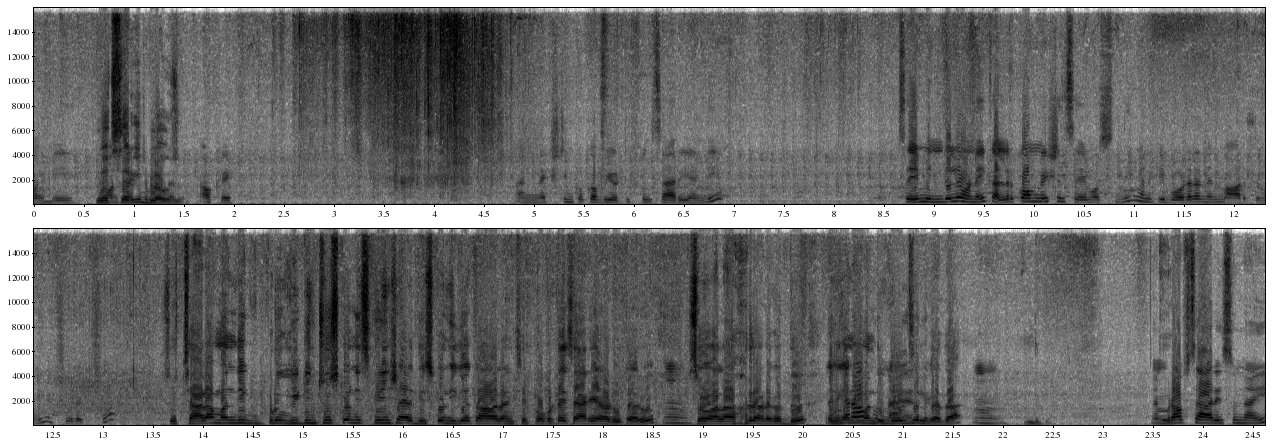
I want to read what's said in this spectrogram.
మనకి ఇది వచ్చేసరికి బ్లౌజ్. ఓకే. అండ్ నెక్స్ట్ ఇంకొక బ్యూటిఫుల్ శారీ అండి. సేమ్ ఇందులోనే కలర్ కాంబినేషన్ సేమ్ వస్తుంది. మనకి బోర్డర్ అనేది మారుతుంది. మీరు చూడొచ్చు. సో చాలా మంది ఇప్పుడు వీటిని చూసుకొని స్క్రీన్ షాట్ తీసుకొని ఇదే కావాలని చెప్పి ఒకటే శారీ అడుగుతారు. సో అలా ఎవరు అడగద్దు. ఎందుకంటే మనది ఉన్నాయండి. హోల్సేల్ కదా. అందుకు. నెంబర్ ఆఫ్ శారీస్ ఉన్నాయి.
